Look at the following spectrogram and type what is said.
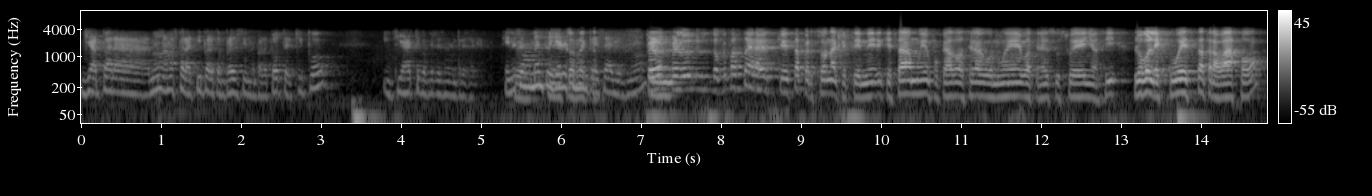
ya para, no nada más para ti, para tu empresa, sino para todo tu equipo, y ya te conviertes en empresario. En Sí, ese momento sí, ya eres un correcto. empresario, ¿no? Pero, Mm. pero lo que pasa también es que esta persona que, tiene, que estaba muy enfocado a hacer algo nuevo, a tener su sueño, así, luego le cuesta trabajo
